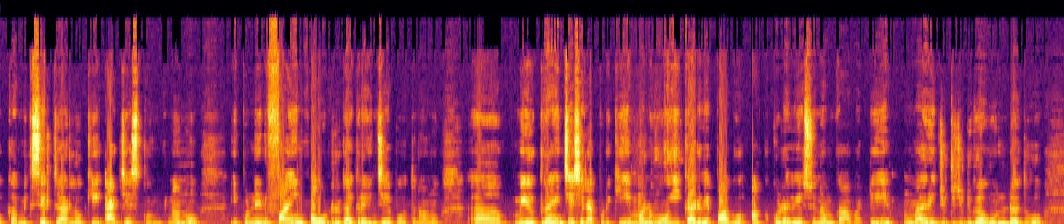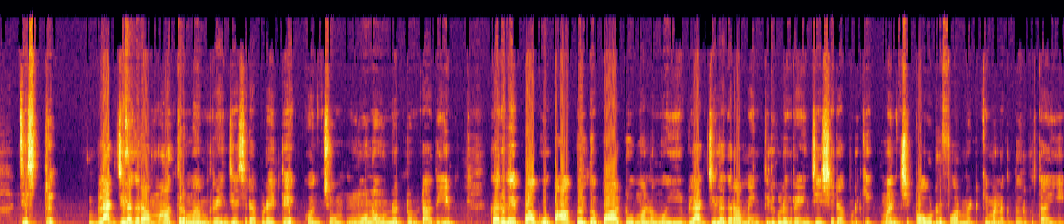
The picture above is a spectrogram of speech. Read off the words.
ఒక మిక్సర్ జార్లోకి యాడ్ చేసుకుంటున్నాను. ఇప్పుడు నేను ఫైన్ పౌడర్గా గ్రైండ్ చేయబోతున్నాను. మీరు గ్రైండ్ చేసేటప్పటికి మనము ఈ కరివేపాకు ఆకు కూడా వేస్తున్నాం కాబట్టి మరి జుట్టు జుట్టుగా ఉండదు. జస్ట్ బ్లాక్ జీలకర్ర మాత్రం మనం గ్రైండ్ చేసేటప్పుడు అయితే కొంచెం నూనె ఉన్నట్టు ఉంటుంది. కరివేపాకు ఆకులతో పాటు మనము ఈ బ్లాక్ జీలకర్ర మెంతులు కూడా గ్రైండ్ చేసేటప్పటికి మంచి పౌడర్ ఫార్మాట్కి మనకు దొరుకుతాయి.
